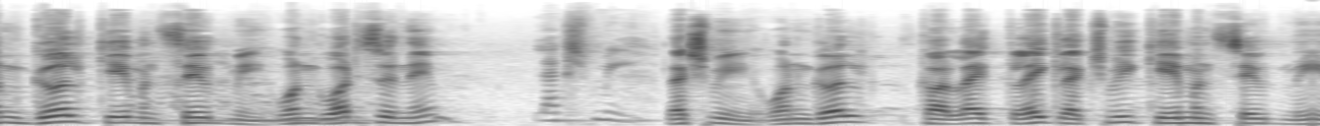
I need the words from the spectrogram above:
one girl came and saved me one what is your name Lakshmi Lakshmi one girl like like Lakshmi came and saved me,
